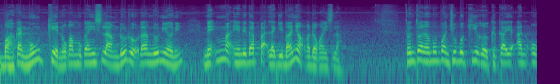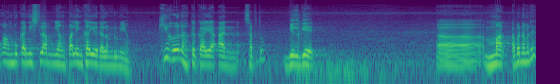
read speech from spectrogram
Bahkan mungkin orang bukan Islam duduk dalam dunia ni Nikmat yang dia dapat lagi banyak pada orang Islam Tuan-tuan dan perempuan cuba kira kekayaan orang bukan Islam yang paling kaya dalam dunia Kiralah kekayaan siapa tu? Bill Gates uh, Mark, apa nama dia?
